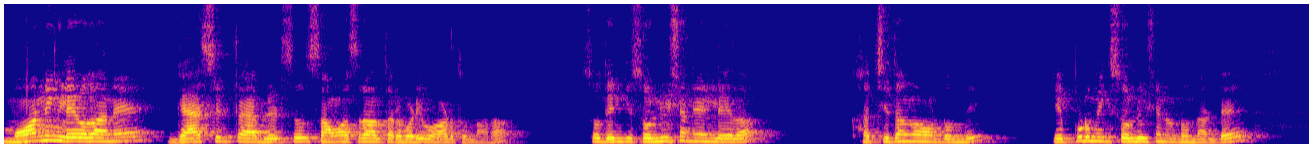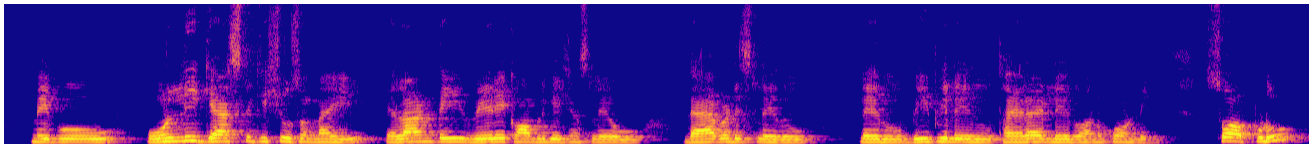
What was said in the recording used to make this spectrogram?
మార్నింగ్ లేవగానే గ్యాస్ట్రిక్ ట్యాబ్లెట్స్ సంవత్సరాల తరబడి వాడుతున్నారా? సో దీనికి సొల్యూషన్ ఏం లేదా? ఖచ్చితంగా ఉంటుంది. ఎప్పుడు మీకు సొల్యూషన్ ఉంటుందంటే మీకు ఓన్లీ గ్యాస్ట్రిక్ ఇష్యూస్ ఉన్నాయి. ఎలాంటి వేరే కాంప్లికేషన్స్ లేవు. డయాబెటీస్ లేదు. లేదు. బీపీ లేదు. థైరాయిడ్ లేదు అనుకోండి. సో అప్పుడు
